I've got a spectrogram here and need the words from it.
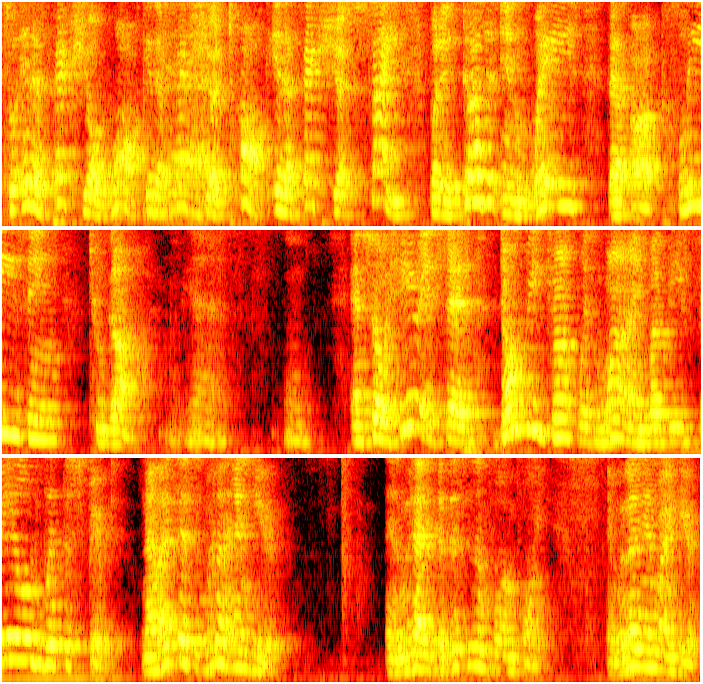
So it affects your walk, it affects Yes. your talk, it affects your sight, but it does it in ways that are pleasing to God. Yes. And so here it says, don't be drunk with wine, but be filled with the Spirit. Now let's just, we're going to end here. And we got because this is an important point. And we're going to end right here.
